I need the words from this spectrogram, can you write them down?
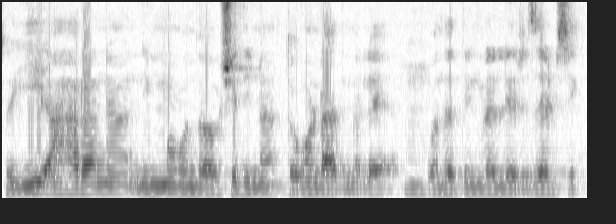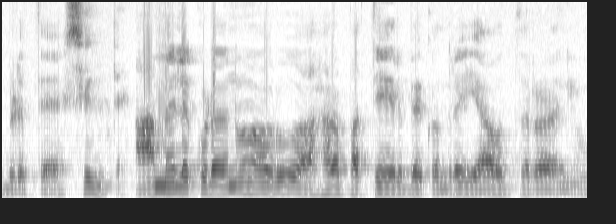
ಸೊ ಈ ಆಹಾರನ ನಿಮ್ಮ ಒಂದು ಔಷಧಿನ ತಗೊಂಡಾದ್ಮೇಲೆ ಒಂದು ತಿಂಗಳಲ್ಲಿ ರಿಸಲ್ಟ್ ಸಿಕ್ಬಿಡುತ್ತೆ. ಸಿಗುತ್ತೆ. ಆಮೇಲೆ ಕೂಡ ಅವರು ಆಹಾರ ಪಥ್ಯ ಇರಬೇಕು ಅಂದರೆ ಯಾವ ಥರ ನೀವು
